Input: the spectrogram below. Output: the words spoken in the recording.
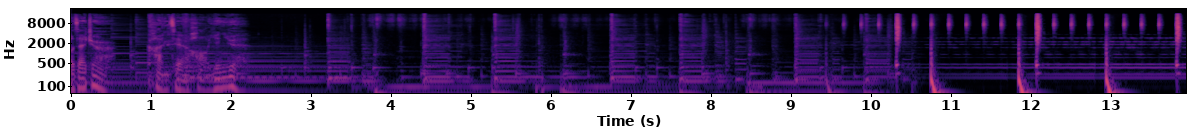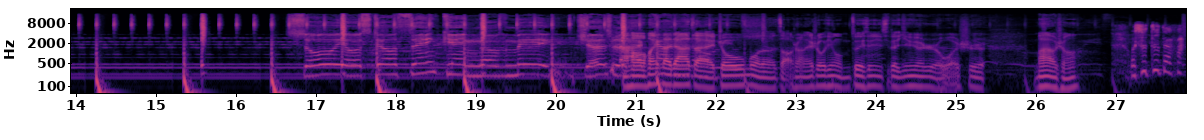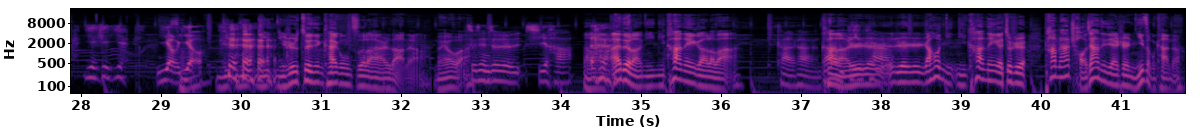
我在这儿看见好音乐。然后欢迎大家在周末的早上来收听我们最新一期的音乐日，我是马小成，我是杜大发，耶耶耶。有有，你你你是最近开工资了还是咋的没有吧？最近就是嘻哈啊！哎，对了，你你看那个了吧？看了看了看了，然后你你看那个就是他们俩吵架那件事，你怎么看的？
